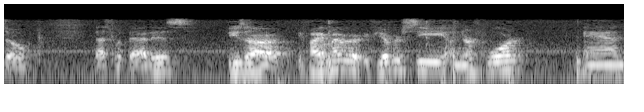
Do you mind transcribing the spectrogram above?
So that's what that is. These are, if I remember, if you ever see a Nerf war and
